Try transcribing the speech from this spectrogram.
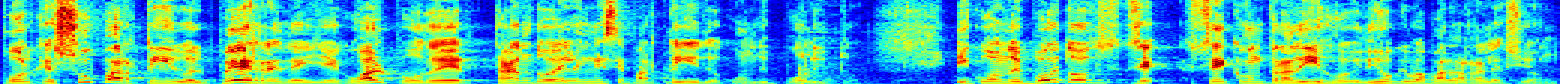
porque su partido, el PRD, llegó al poder, estando él en ese partido, cuando Hipólito. Y cuando Hipólito se, se contradijo y dijo que iba para la reelección,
